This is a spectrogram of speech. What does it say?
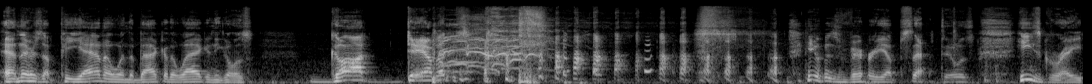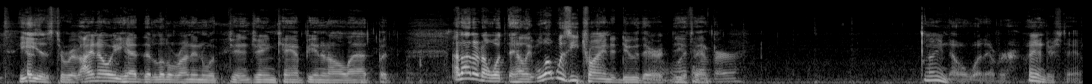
And there's a piano in the back of the wagon. He goes, God damn it. he was very upset. It was he's great. He is terrific. I know he had that little run in with Jane, Jane Campion and all that, but and I don't know what the hell he what was he trying to do there, do you think? I know, whatever. I understand.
